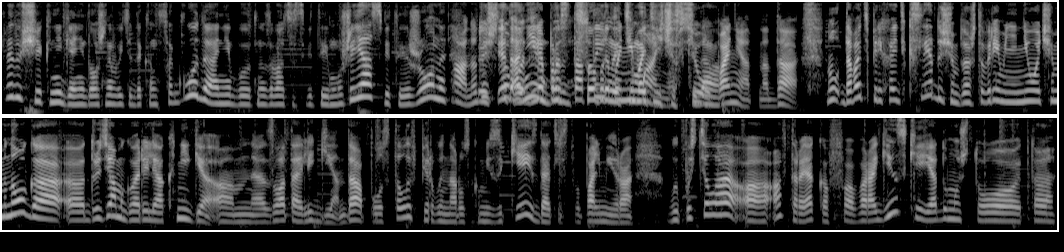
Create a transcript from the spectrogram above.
Следующие книги, они должны выйти до конца года, они будут называться «Святые мужья», «Святые жены». А, ну То то, есть это они будут собраны понимания. тематически, Всё, да. понятно, да. Ну, давайте переходить к следующему, потому что времени не очень много. Э, Друзья, мы говорили о книге «Золотая легенда. Апостолы» впервые на русском языке. Издательство «Пальмира» выпустила. Автор Яков Ворогинский. Я думаю, что это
